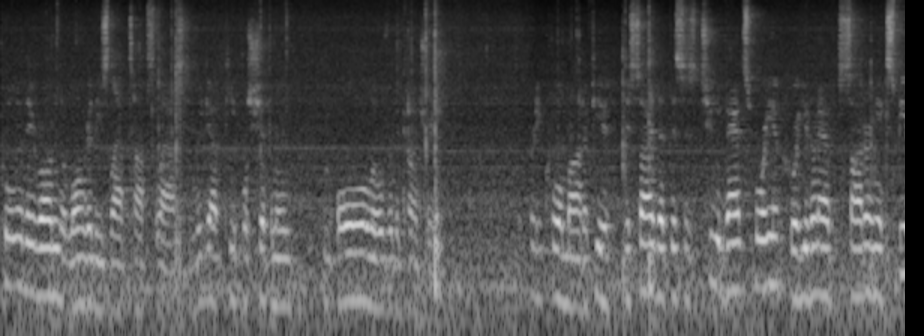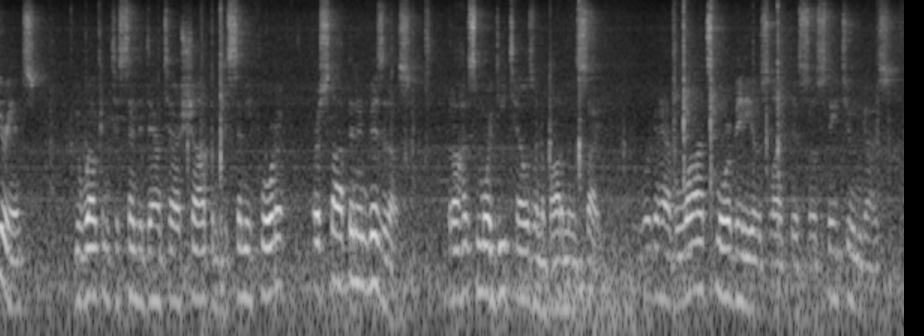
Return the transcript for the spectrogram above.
cooler they run, the longer these laptops last. And we got people shipping in from all over the country. Pretty cool mod. If you decide that this is too advanced for you, or you don't have soldering experience, you're welcome to send it down to our shop in Kissimmee, Florida, or stop in and visit us. But I'll have some more details on the bottom of the site. We're going to have lots more videos like this, so stay tuned, guys.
